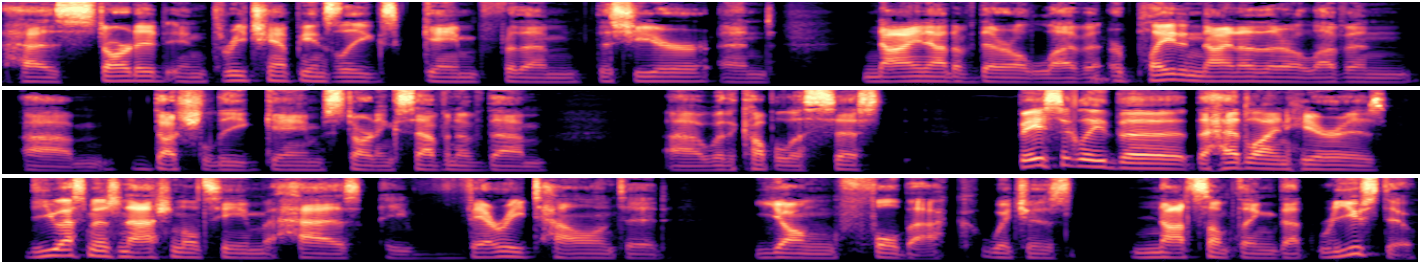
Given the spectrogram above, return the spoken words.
has started in three Champions Leagues game for them this year, and nine out of their 11, or played in nine out of their 11 um, Dutch league games, starting seven of them uh, with a couple assists. Basically, the the headline here is the U.S. men's national team has a very talented young fullback, which is not something that we're used to.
